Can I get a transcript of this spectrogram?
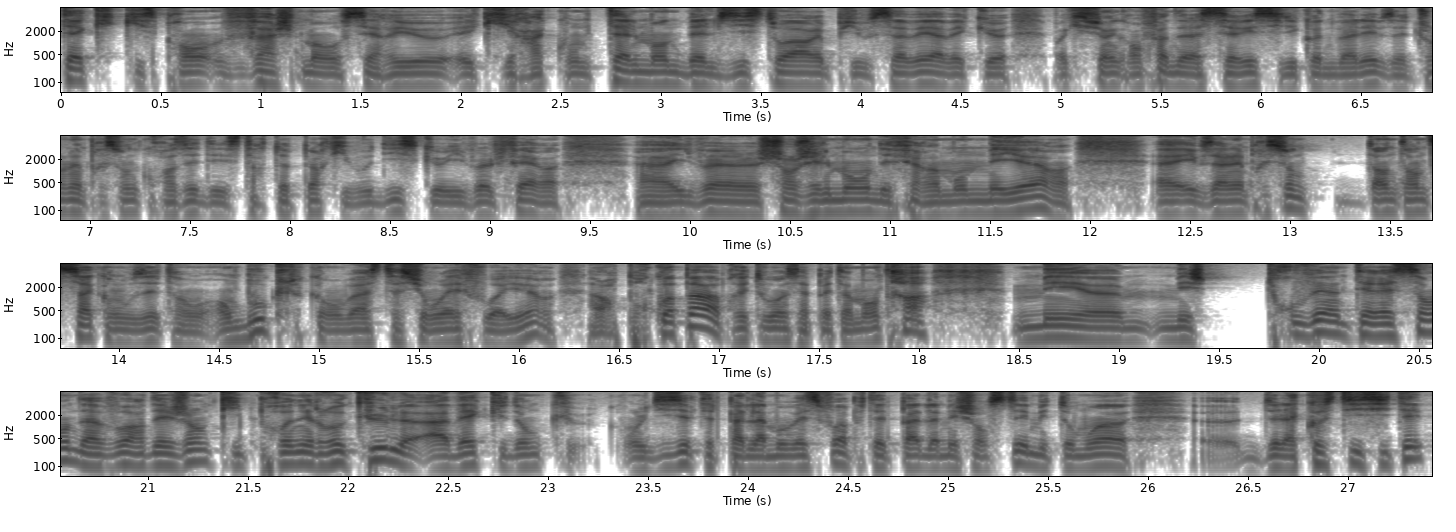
tech qui se prend vachement au sérieux et qui raconte tellement de belles histoires. Et puis, vous savez, avec moi qui suis un grand fan de la série Silicon Valley, vous avez toujours l'impression de croiser des start qui vous disent qu'ils veulent faire, ils veulent changer le monde et faire un monde meilleur. Et vous avez l'impression d'entendre ça quand vous êtes en, en, boucle, quand on va à Station F ou ailleurs. Alors pourquoi pas, après tout, hein, ça peut être un mantra. Mais, euh, mais je trouvais intéressant d'avoir des gens qui prenaient le recul avec, donc, on le disait, peut-être pas de la mauvaise foi, peut-être pas de la méchanceté, mais au moins euh, de la causticité.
